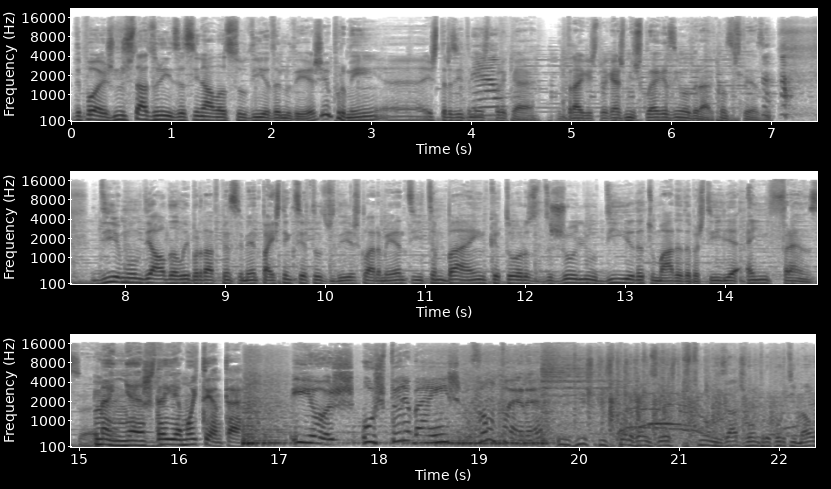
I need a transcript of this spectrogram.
Depois, nos Estados Unidos assinala-se o dia da nudez. Eu, por mim, uh, isto trazia também isto para cá. Eu trago isto para cá, os meus colegas iam adorar, com certeza. Dia Mundial da Liberdade de Pensamento, pá, isto tem que ser todos os dias, claramente. E também, 14 de julho, dia da tomada da Bastilha em França. Manhãs da M80. E hoje os parabéns vão para. E diz que os parabéns hoje personalizados vão para Portimão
